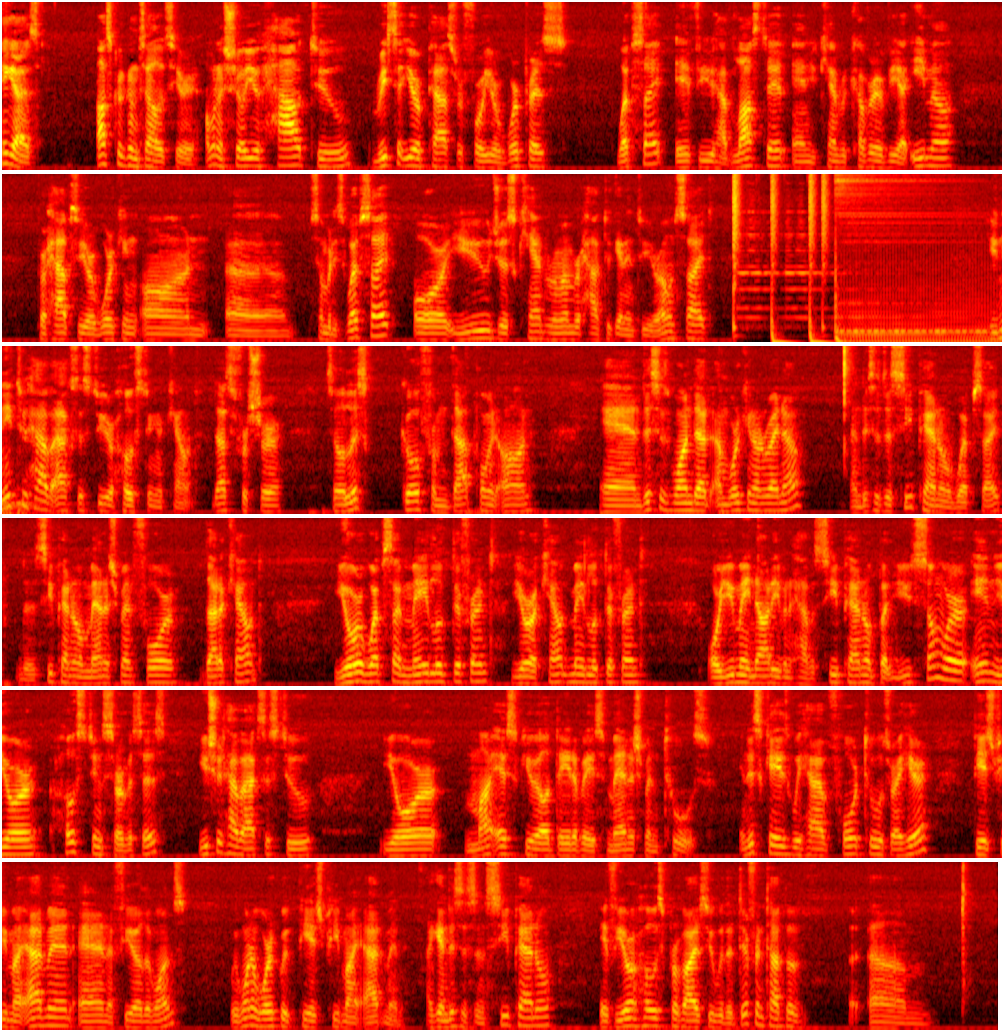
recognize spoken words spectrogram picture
Hey guys, Oscar Gonzalez here. I want to show you how to reset your password for your WordPress website if you have lost it and you can't recover it via email. Perhaps you're working on uh, somebody's website or you just can't remember how to get into your own site. You need to have access to your hosting account, that's for sure. So let's go from that point on. And this is one that I'm working on right now and this is the cPanel website, the cPanel management for that account. Your website may look different, your account may look different, or you may not even have a cPanel, but you somewhere in your hosting services, you should have access to your MySQL database management tools. In this case, we have four tools right here, phpMyAdmin and a few other ones. We want to work with phpMyAdmin. Again, this is in cPanel. If your host provides you with a different type of um,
